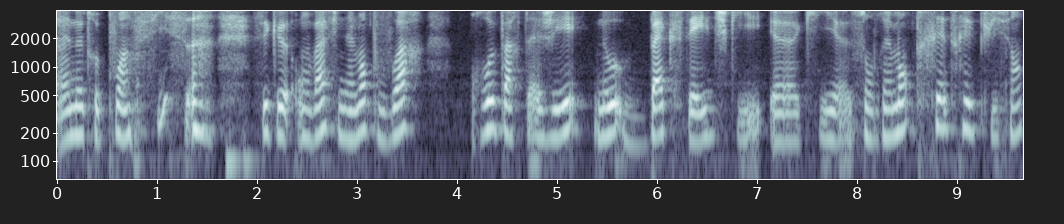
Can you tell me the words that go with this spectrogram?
à notre point 6, c'est que on va finalement pouvoir repartager nos backstage qui euh, qui euh, sont vraiment très très puissants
